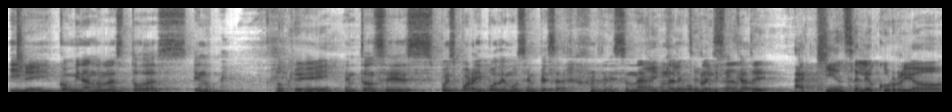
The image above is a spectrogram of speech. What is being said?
y combinándolas todas en una. Ok. Entonces, pues por ahí podemos empezar. es una, una lengua interesante. ¿A quién se le ocurrió?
